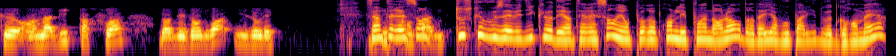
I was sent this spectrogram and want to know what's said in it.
qu'on habite parfois dans des endroits isolés? C'est intéressant. Tout ce que vous avez dit, Claude, est intéressant et on peut reprendre les points dans l'ordre. D'ailleurs, vous parliez de votre grand-mère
